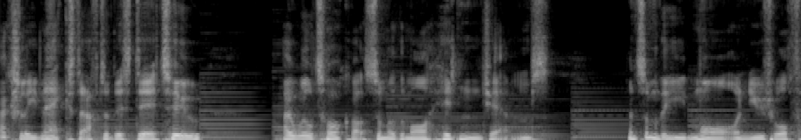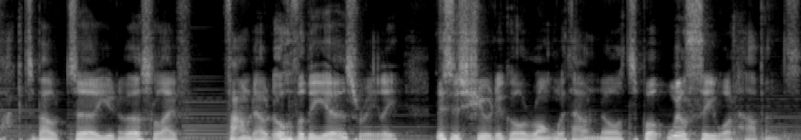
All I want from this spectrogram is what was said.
Actually, next, after this day two, I will talk about some of the more hidden gems and some of the more unusual facts about uh, Universal I've found out over the years, really. This is sure to go wrong without notes, but we'll see what happens.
